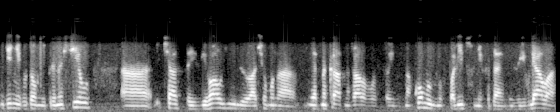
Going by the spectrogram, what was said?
денег в дом не приносил, а, часто избивал Юлию, о чем она неоднократно жаловалась своим знакомым, но в полицию никогда не заявляла.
